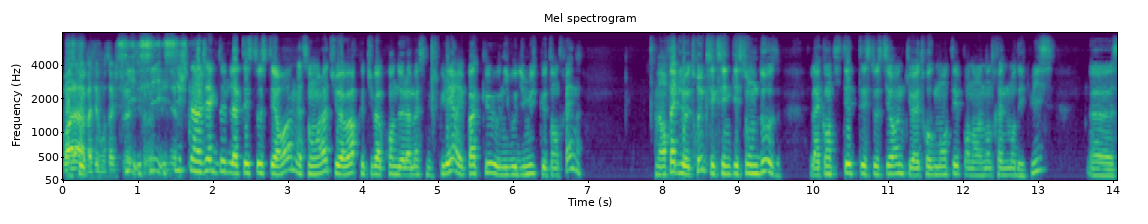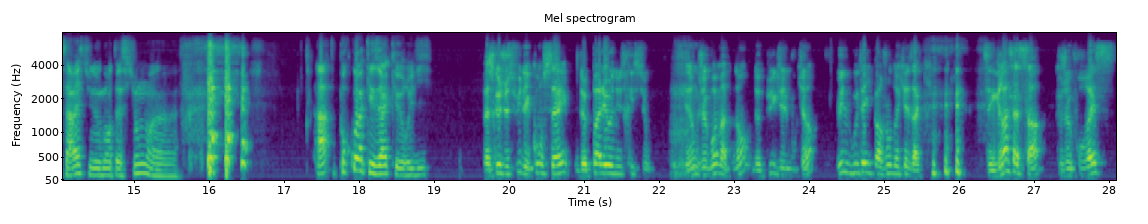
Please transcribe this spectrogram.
Voilà, bah, c'est pour ça que je si, si, je t'injecte de la testostérone, à ce moment-là, tu vas voir que tu vas prendre de la masse musculaire et pas que au niveau du muscle que tu entraînes. Mais en fait, le truc, c'est que c'est une question de dose. La quantité de testostérone qui va être augmentée pendant un entraînement des cuisses, euh, ça reste une augmentation. Euh. ah, pourquoi Kézak, Rudy? Parce que je suis les conseils de paléonutrition. Et donc je bois maintenant, depuis que j'ai le bouquin, une bouteille par jour de Kézak. C'est grâce à ça que je progresse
